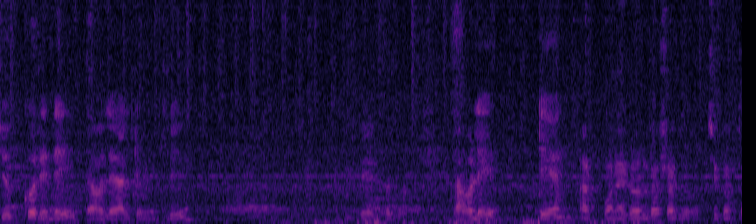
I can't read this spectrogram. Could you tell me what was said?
যোগ করে দেই, তাহলে আলটিমেটলি বের তাহলে টেন আর পনেরোর লসাগু হচ্ছে কত?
